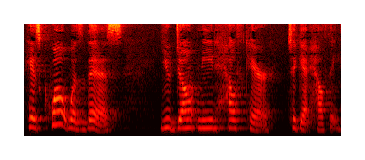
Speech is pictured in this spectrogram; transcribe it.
his quote was this: "You don't need health care to get healthy."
